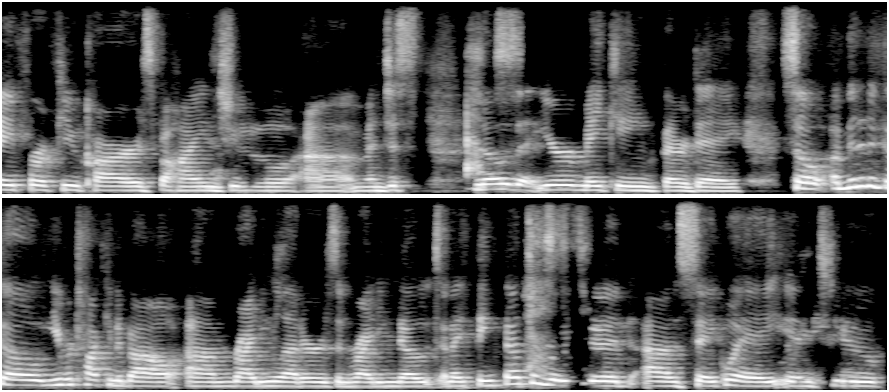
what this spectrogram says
pay for a few cars behind you um, and just know that you're making their day. So, a minute ago, you were talking about um, writing letters and writing notes. And I think that's yes. a really good uh, segue into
